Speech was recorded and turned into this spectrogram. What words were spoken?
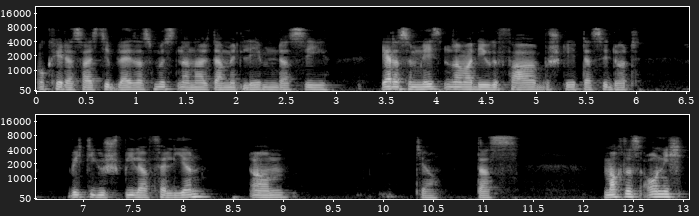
Okay, das heißt, die Blazers müssten dann halt damit leben, dass sie, ja, dass im nächsten Sommer die Gefahr besteht, dass sie dort wichtige Spieler verlieren. Ähm, tja, das macht es auch nicht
